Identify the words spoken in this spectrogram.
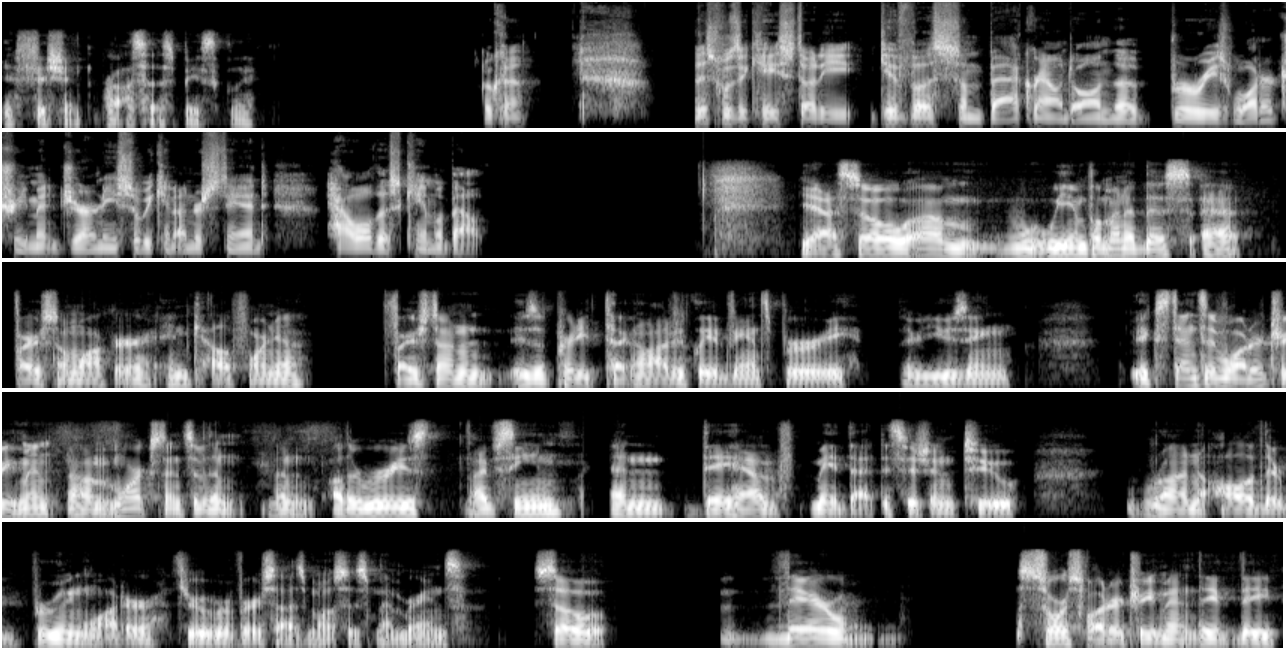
efficient process, basically. Okay. This was a case study. Give us some background on the brewery's water treatment journey so we can understand how all this came about. Yeah, so um, we implemented this at Firestone Walker in California. Firestone is a pretty technologically advanced brewery. They're using extensive water treatment, um, more extensive than, than other breweries I've seen. And they have made that decision to run all of their brewing water through reverse osmosis membranes. So their source water treatment, they, they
